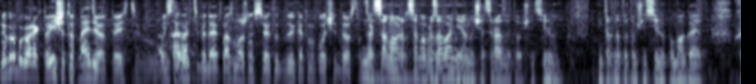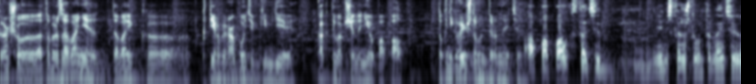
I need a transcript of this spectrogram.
ну, грубо говоря, кто ищет, тот найдет. То есть Абсолютно. интернет тебе дает возможность все это к этому получить доступ. Да, само, самообразование, оно сейчас развито очень сильно. Интернет в этом очень сильно помогает. Хорошо, от образования давай к, к первой работе в геймдеве. Как ты вообще на нее попал? Только не говори, что в интернете. А попал, кстати, я не скажу, что в интернете.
